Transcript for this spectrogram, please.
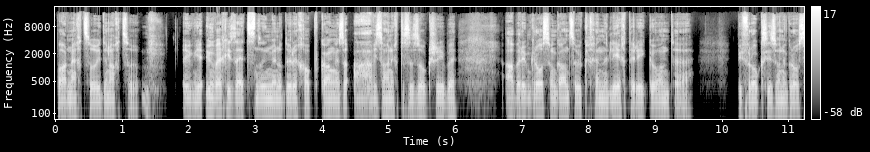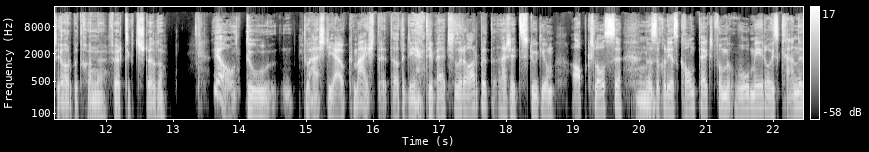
paar Nächte so in der Nacht so irgendwie, irgendwelche Sätze sind mir noch durch den Kopf gegangen, so, ah, wieso habe ich das so geschrieben? Aber im Großen und Ganzen wirklich eine Erleichterung und äh, bin froh gewesen, so eine grosse Arbeit können fertigzustellen. Ja, du, du hast die auch gemeistert, oder? Die, die Bachelorarbeit, hast jetzt das Studium abgeschlossen. Mhm. Also ein bisschen als Kontext, von wo wir uns kennen.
